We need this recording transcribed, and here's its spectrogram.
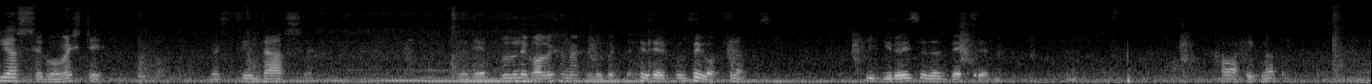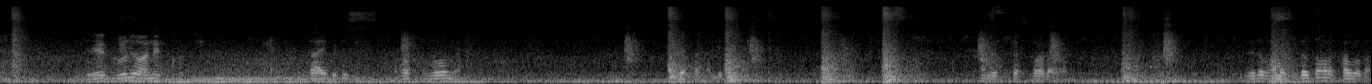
কি আসছে বেশ চিন্তা আসছে। রেড বুল নিয়ে গবেষণা শুরু করতে রেড বুলসে ঘটনা কি কি রয়েছে দেখছেন খাওয়া ঠিক না তো? রেড বুলে অনেক ক্ষতি। ডায়াবেটিস হওয়ার সম্ভাবনা দেখা খালি। যেটা ভালো সেটা তো আমরা খাব না।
